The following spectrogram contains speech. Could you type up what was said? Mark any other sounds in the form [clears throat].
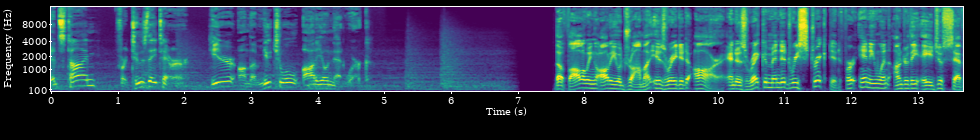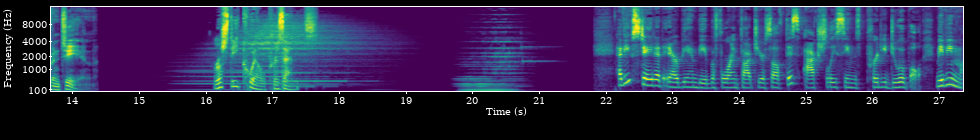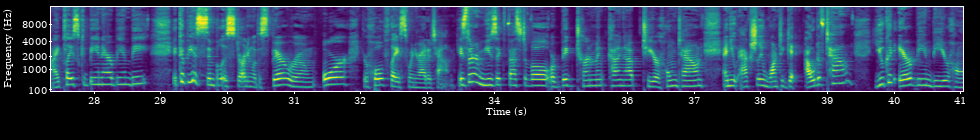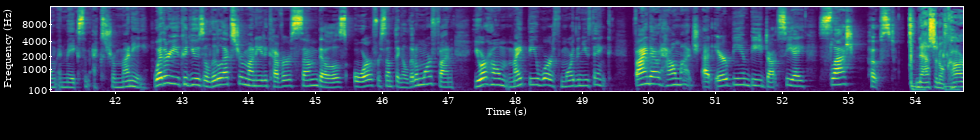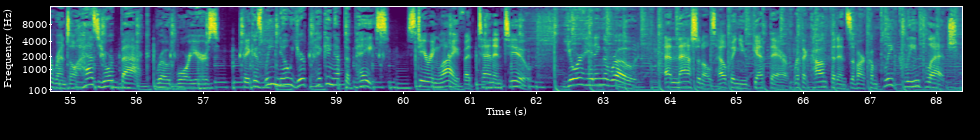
It's time for Tuesday Terror here on the Mutual Audio Network. The following audio drama is rated R and is recommended restricted for anyone under the age of 17. Rusty Quill presents Have you stayed at Airbnb before and thought to yourself, this actually seems pretty doable? Maybe my place could be an Airbnb? It could be as simple as starting with a spare room or your whole place when you're out of town. Is there a music festival or big tournament coming up to your hometown and you actually want to get out of town? You could Airbnb your home and make some extra money. Whether you could use a little extra money to cover some bills or for something a little more fun, your home might be worth more than you think. Find out how much at airbnb.ca slash host. National Car Rental has your back, road warriors. Because we know you're picking up the pace, steering life at 10 and 2. You're hitting the road, and National's helping you get there with the confidence of our complete clean pledge.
